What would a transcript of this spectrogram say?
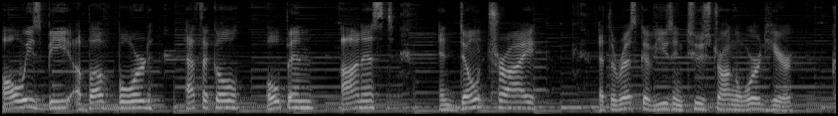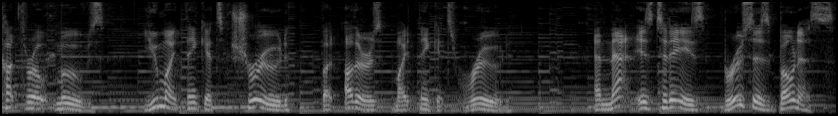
Always be above board, ethical, open, honest, and don't try, at the risk of using too strong a word here, cutthroat moves. You might think it's shrewd, but others might think it's rude. And that is today's Bruce's bonus.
